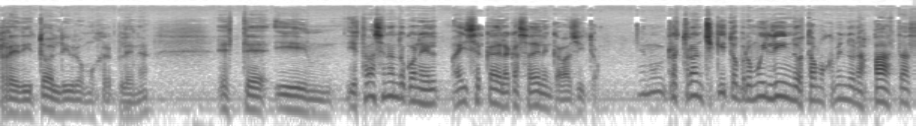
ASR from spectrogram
reeditó el libro Mujer Plena, este, y, y estaba cenando con él ahí cerca de la casa de él en Caballito, en un restaurante chiquito pero muy lindo, estábamos comiendo unas pastas,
